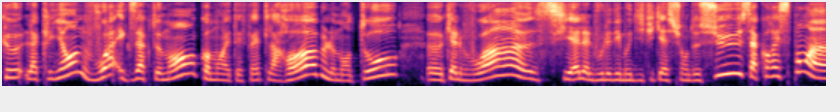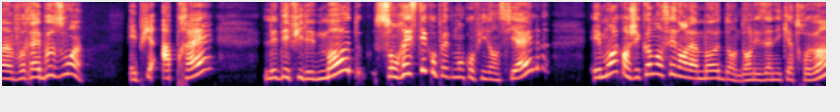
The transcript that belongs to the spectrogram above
que la cliente voit exactement comment était faite la robe, le manteau, euh, qu'elle voit euh, si elle, elle voulait des modifications dessus. Ça correspond à un vrai besoin. Et puis après, les défilés de mode sont restés complètement confidentiels. Et moi, quand j'ai commencé dans la mode dans, les années 80,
